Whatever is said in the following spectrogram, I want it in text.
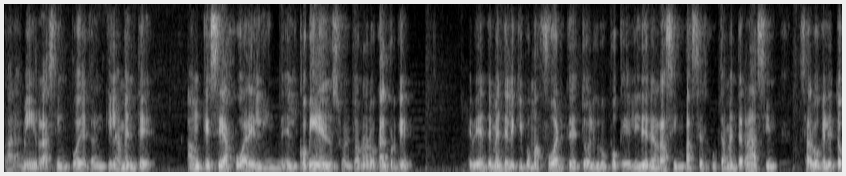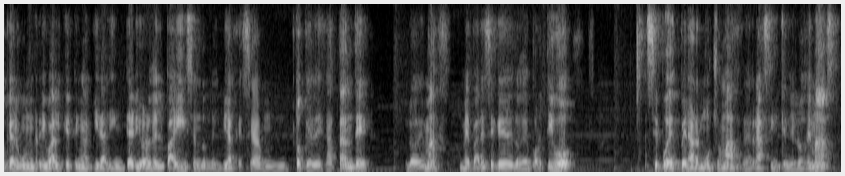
Para mí Racing puede tranquilamente, aunque sea jugar el, comienzo, el torneo local, porque evidentemente el equipo más fuerte de todo el grupo que lidere Racing va a ser justamente Racing, salvo que le toque a algún rival que tenga que ir al interior del país, en donde el viaje sea un toque desgastante. Lo demás, me parece que de lo deportivo se puede esperar mucho más de Racing que de los demás.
